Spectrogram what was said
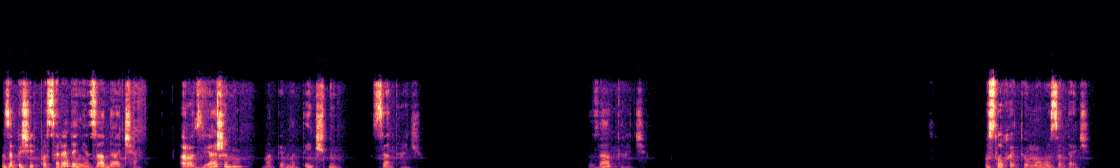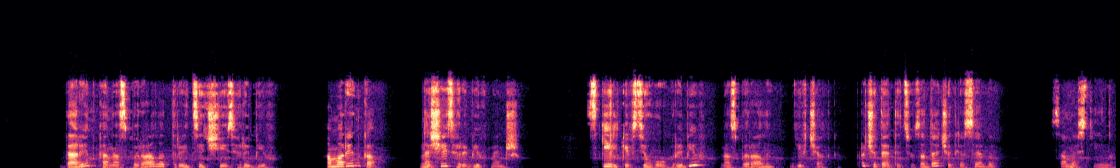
Запишіть посередині задача. Розв'яжемо математичну задачу. Задача. Послухайте умову задачі. Даринка назбирала 36 грибів, а Маринка на 6 грибів менше. Скільки всього грибів назбирали дівчатка? Прочитайте цю задачу для себе самостійно.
